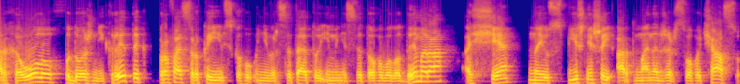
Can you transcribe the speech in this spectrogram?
археолог, художній критик, професор Київського університету імені Святого Володимира, а ще найуспішніший арт-менеджер свого часу.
